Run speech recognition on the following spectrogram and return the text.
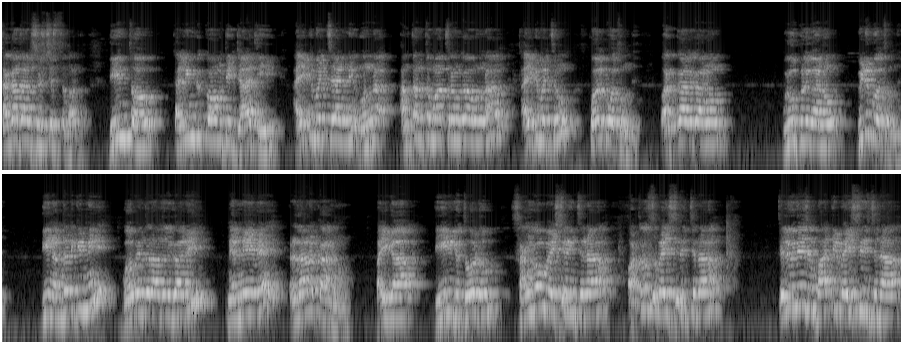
తగాదాలు సృష్టిస్తున్నారు. దీంతో కళింగ కోమటి జాతి ఐకమత్యాన్ని ఉన్న అంతంత మాత్రంగా ఉన్న ఐకమత్యం కోల్పోతుంది. వర్గాలుగాను గ్రూపులుగాను విడిపోతుంది. దీని అందరికీ గోవిందరాజులు గారి నిర్ణయమే ప్రధాన కారణం. పైగా దీనికి తోడు సంఘం బహిష్కరించిన హోటల్స్ బహిష్కరించిన తెలుగుదేశం పార్టీ బహిష్కరించిన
